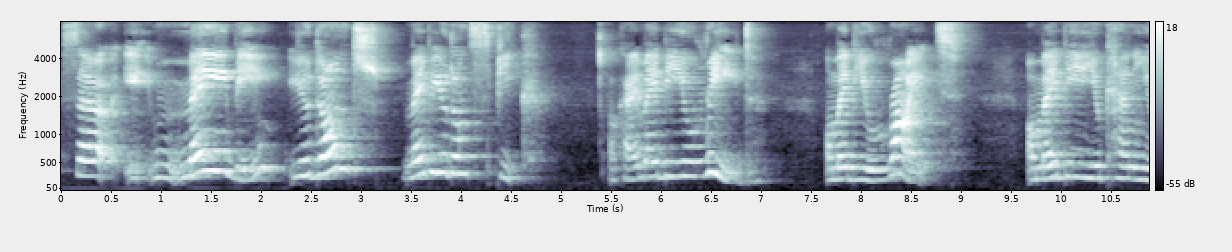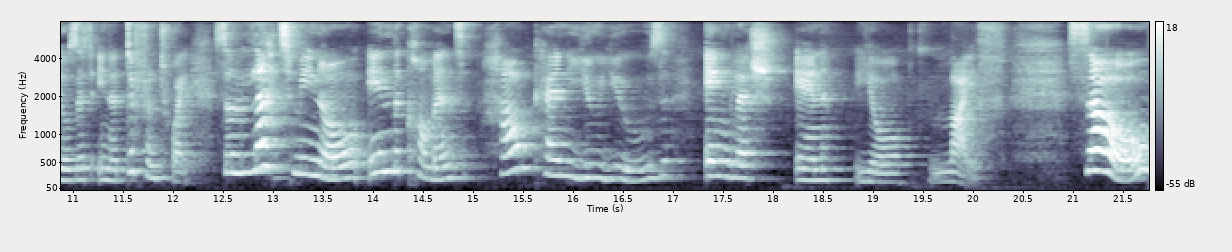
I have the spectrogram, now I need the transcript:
so maybe you don't, maybe you don't speak. Okay, maybe you read, or maybe you write or maybe you can use it in a different way. So let me know in the comment how can you use English in your life. So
